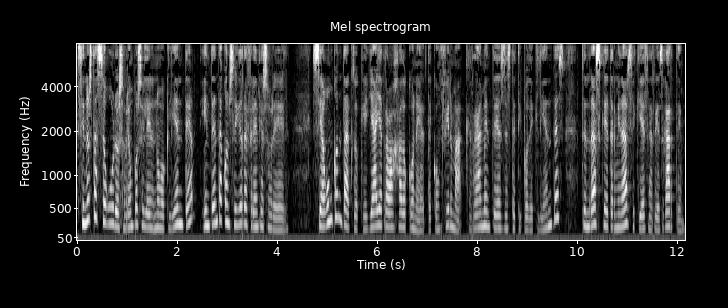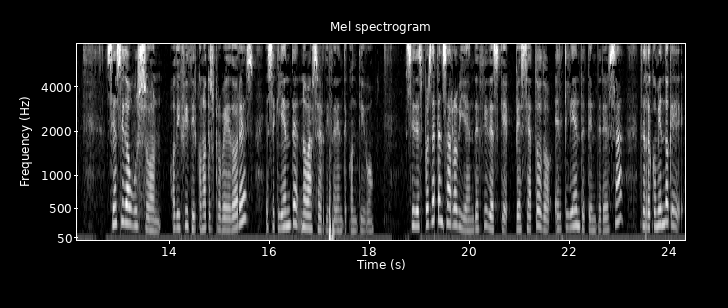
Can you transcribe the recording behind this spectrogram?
Si no estás seguro sobre un posible nuevo cliente, intenta conseguir referencias sobre él. Si algún contacto que ya haya trabajado con él te confirma que realmente es de este tipo de clientes, tendrás que determinar si quieres arriesgarte. Si has sido abusón o difícil con otros proveedores, ese cliente no va a ser diferente contigo. Si después de pensarlo bien decides que, pese a todo, el cliente te interesa, te recomiendo que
